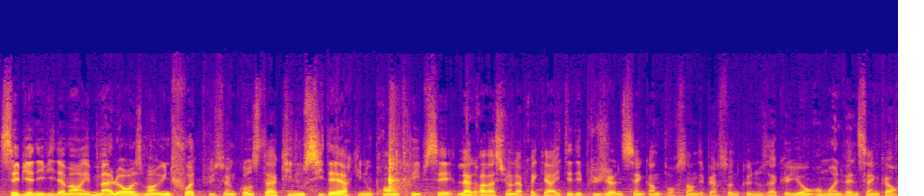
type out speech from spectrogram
C'est bien évidemment et malheureusement une fois de plus un constat qui nous sidère, qui nous prend au trip, c'est l'aggravation de la précarité des plus jeunes. 50% des personnes que nous accueillons ont moins de 25 ans.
